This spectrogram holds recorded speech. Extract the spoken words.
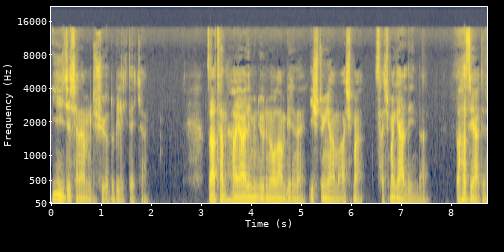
iyice çenem düşüyordu birlikteyken. Zaten hayalimin ürünü olan birine iş dünyamı açma saçma geldiğinden daha ziyade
